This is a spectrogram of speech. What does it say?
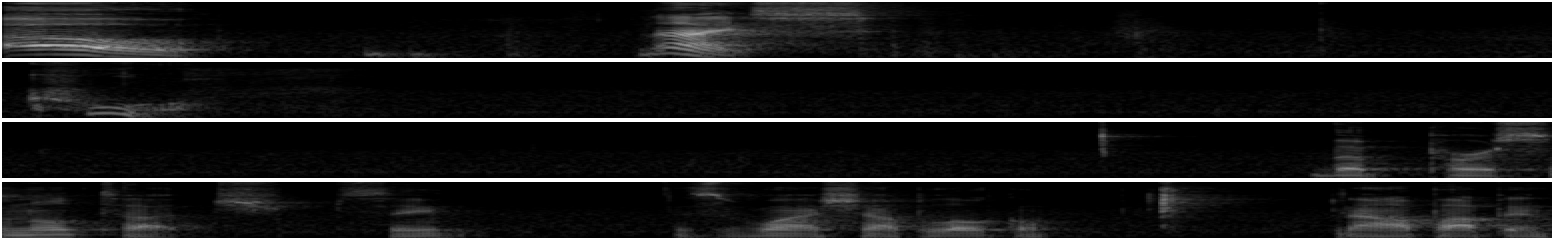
Oh, nice. Cool. The personal touch. See? This is why I shop local. Now I'll pop in.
